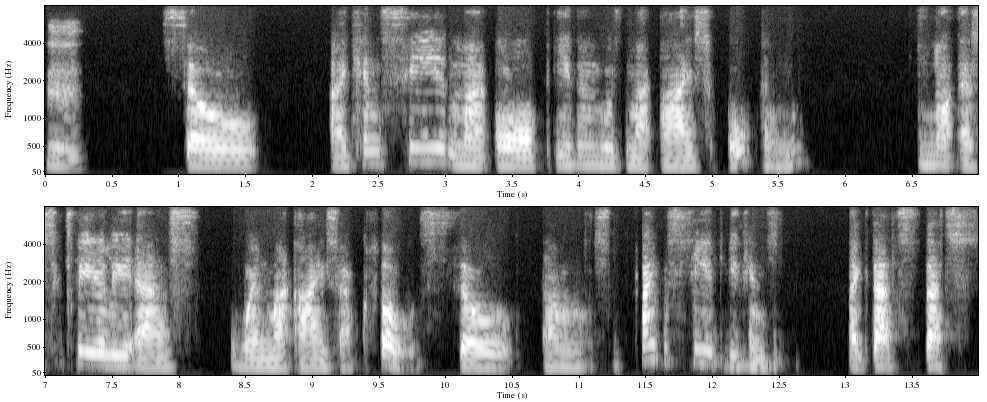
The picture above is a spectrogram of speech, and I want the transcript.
Hmm. So I can see my orb even with my eyes open, not as clearly as when my eyes are closed. So um, try to see if you can, like that's that's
